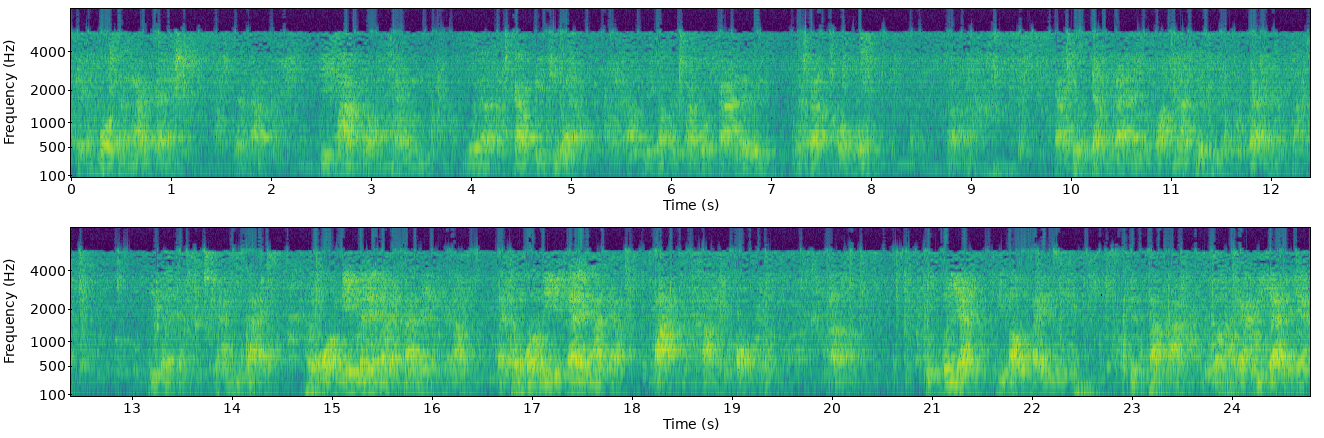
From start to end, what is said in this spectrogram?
เป็นบอสตันไนแบนนะครับ ที่มากกว่าแชมป์เมื่อ 9 ปีที่แล้วนะครับนี่ก็เป็นปรากฏการณ์หนึ่งนะครับของอ่าการจดจำแบรนด์ความน่าเชื่อถือของแบรนด์ต่างๆที่ได้จากงานวิจัยทั้งหมดนี้ไม่ได้มาจากการเองนะครับ แต่ทั้งหมดนี้ได้มาจากปากคำของจุดตัวอย่างที่เราไปศึกษาหรือว่าทำงานวิจัยเนี่ย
